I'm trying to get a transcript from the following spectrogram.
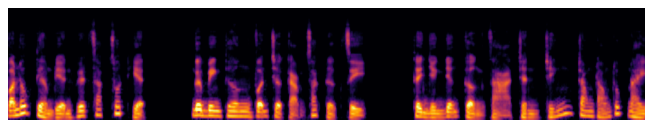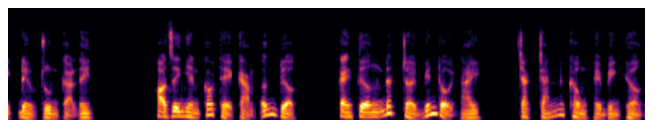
Và lúc tiềm điện huyết sắc xuất hiện, người bình thường vẫn chưa cảm giác được gì, thế nhưng những cường giả chân chính trong đóng lúc này đều run cả lên. Họ dĩ nhiên có thể cảm ứng được cảnh tượng đất trời biến đổi này chắc chắn không hề bình thường.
